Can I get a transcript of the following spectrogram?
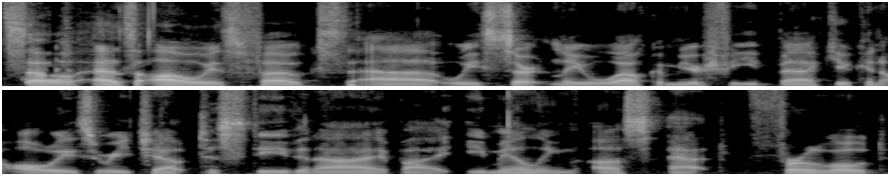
so, as always, folks, uh, we certainly welcome your feedback. You can always reach out to Steve and I by emailing us at furloughedmailbox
